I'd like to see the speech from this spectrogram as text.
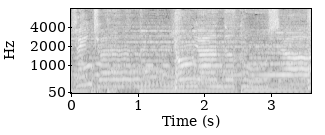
青春，永远的故乡。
